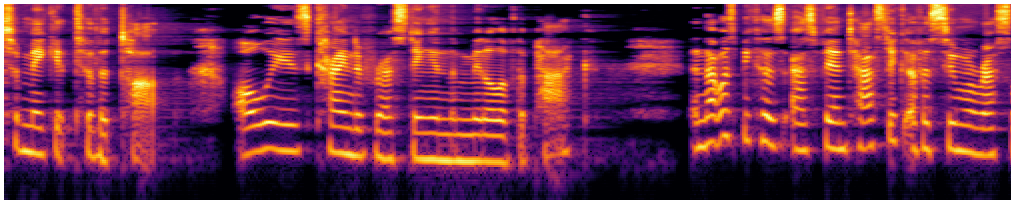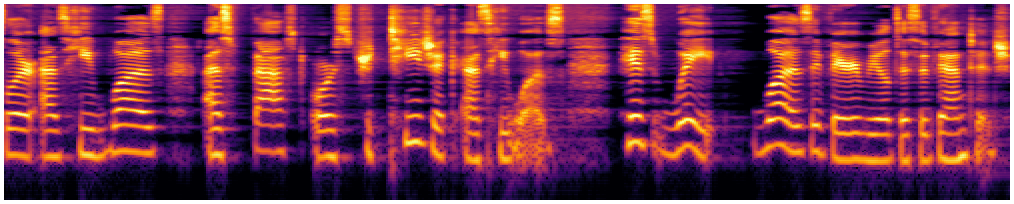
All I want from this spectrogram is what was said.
to make it to the top, always kind of resting in the middle of the pack. And that was because, as fantastic of a sumo wrestler as he was, as fast or strategic as he was, his weight was a very real disadvantage.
